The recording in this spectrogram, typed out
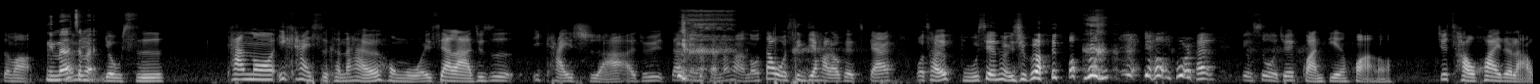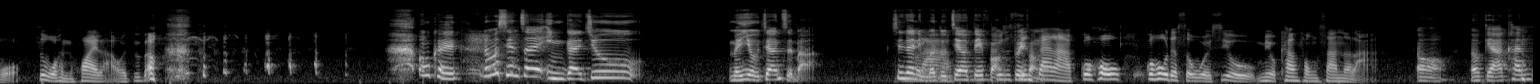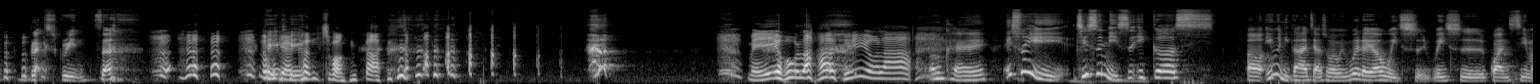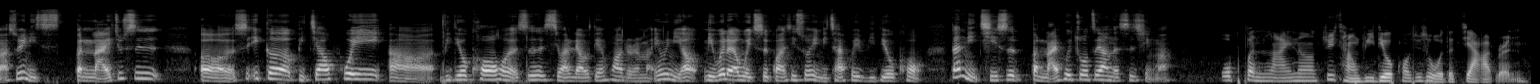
什么？你们要怎么？有时看哦，一开始可能还会哄我一下啦，就是一开始啊，就是在那边想办法，然 后到我心情好了，OK，我才会浮现回出来，要不然有时我就会关电话咯。就超坏的啦，我是我很坏啦，我知道。OK，那么现在应该就没有这样子吧？现在你们都见到对方，就是现在啦。过后过后的时候，我也是有没有看风扇的啦。哦，我给他看 black screen，是 给他看床单。没有啦，没有啦。OK，哎，所以其实你是一个。呃，因为你刚才讲说，为了要维持维持关系嘛，所以你本来就是呃是一个比较会啊 video call 或者是喜欢聊电话的人嘛。因为你要你为了要维持关系，所以你才会 video call。但你其实本来会做这样的事情吗？我本来呢最常 video call 就是我的家人，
